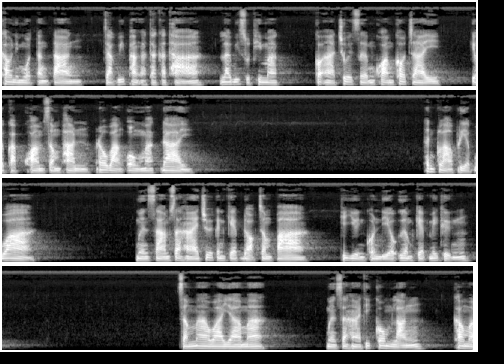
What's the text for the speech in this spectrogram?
เข้าในหมวดต่างๆ จากวิพังอัตถกถาและวิสุทธิมรรคก็อาจช่วยเสริมความเข้าใจ เกี่ยวกับความสัมพันธ์ระหว่างองค์มรรคได้ ท่านกล่าวเปรียบว่า เหมือนสามสหายช่วยกันเก็บดอกจำปา ที่ยืนคนเดียวเอื้อมเก็บไม่ถึง สัมมาวายามะ เหมือนสหายที่ก้มหลัง เข้ามา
